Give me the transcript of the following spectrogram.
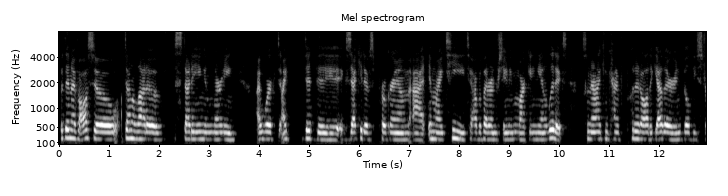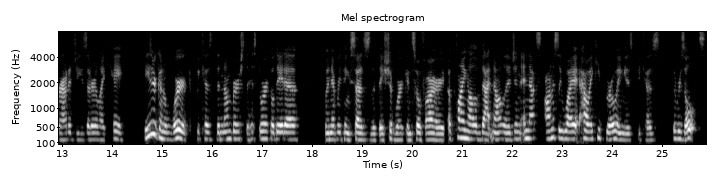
But then i've also done a lot of studying and learning. I worked i did the executives program at MIT to have a better understanding of marketing and analytics. So now I can kind of put it all together and build these strategies that are like, hey, these are going to work because the numbers, the historical data, and everything says that they should work. And so far, applying all of that knowledge, and, and that's honestly why how I keep growing is because the results.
